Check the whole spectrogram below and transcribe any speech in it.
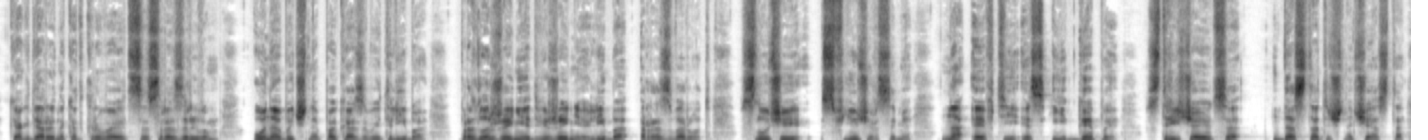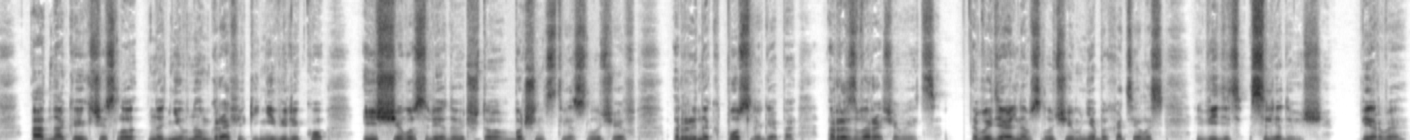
Когда рынок открывается с разрывом, он обычно показывает либо продолжение движения, либо разворот. В случае с фьючерсами на FTSE гэпы встречаются достаточно часто, однако их число на дневном графике невелико, из чего следует, что в большинстве случаев рынок после гэпа разворачивается. В идеальном случае мне бы хотелось видеть следующее. Первое.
